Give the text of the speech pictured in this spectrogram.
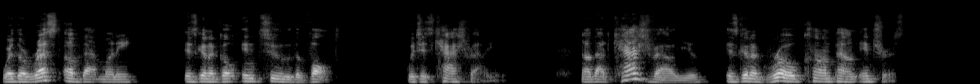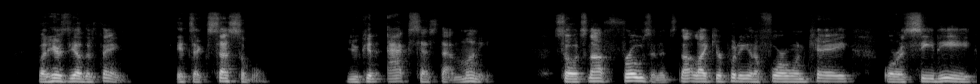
where the rest of that money is going to go into the vault, which is cash value. Now, that cash value is going to grow compound interest. But here's the other thing it's accessible. You can access that money. So it's not frozen. It's not like you're putting in a 401k or a CD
